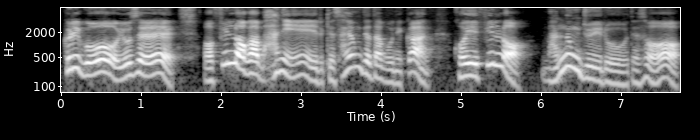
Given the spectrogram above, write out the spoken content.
그리고 요새 어, 필러가 많이 이렇게 사용되다 보니까 거의 필러 만능주의로 돼서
